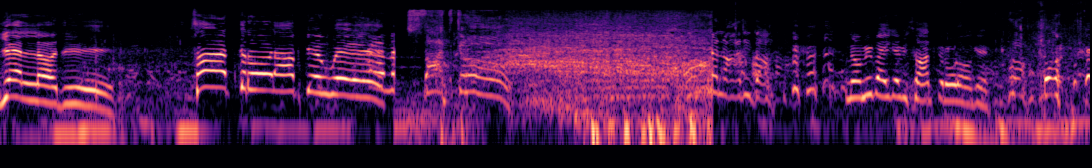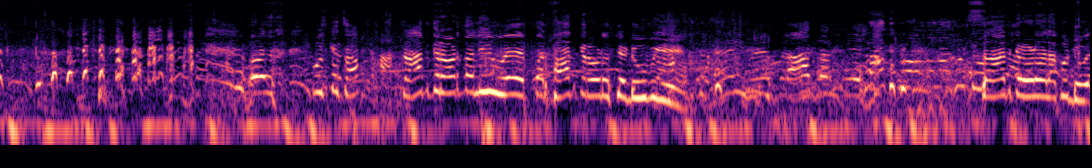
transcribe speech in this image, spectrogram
ये लो जी। सात करोड़ आपके हुए। सात करोड़। नोमी भाई के भी सात करोड़ हो गए। और उसके साथ सात करोड़ तो नहीं हुए पर सात करोड़ उसके डूब गए हैं। सात करोड़ वाला खुद डूब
